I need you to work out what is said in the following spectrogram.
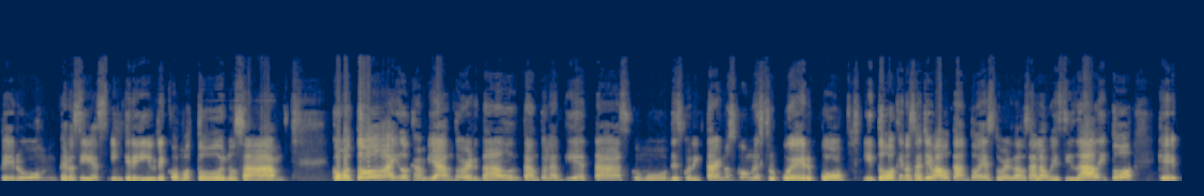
pero, pero sí, es increíble como todo nos ha, como todo ha ido cambiando, ¿verdad? Tanto las dietas como desconectarnos con nuestro cuerpo y todo que nos ha llevado tanto a esto, ¿verdad? O sea, la obesidad y todo, que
